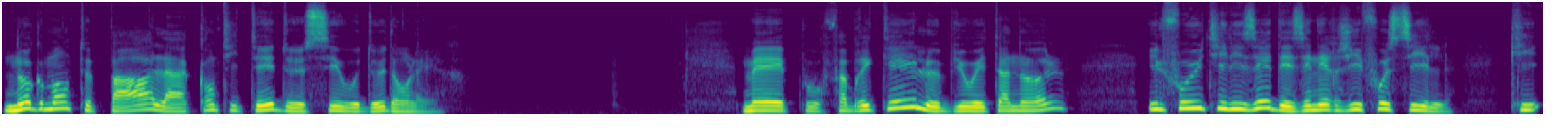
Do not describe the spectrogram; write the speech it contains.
n'augmente pas la quantité de CO2 dans l'air. Mais pour fabriquer le bioéthanol, il faut utiliser des énergies fossiles qui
